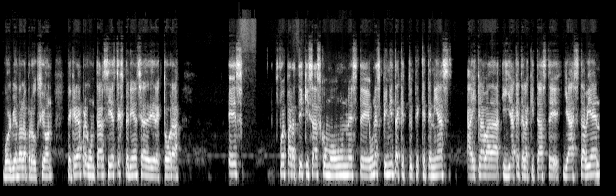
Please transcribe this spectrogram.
volviendo a la producción. Te quería preguntar si esta experiencia de directora es, fue para ti quizás como este, una espinita que tenías ahí clavada y ya que te la quitaste, ya está bien?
